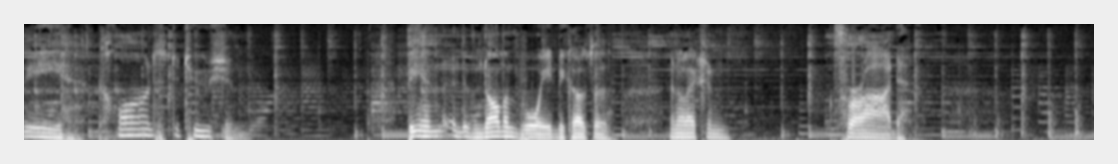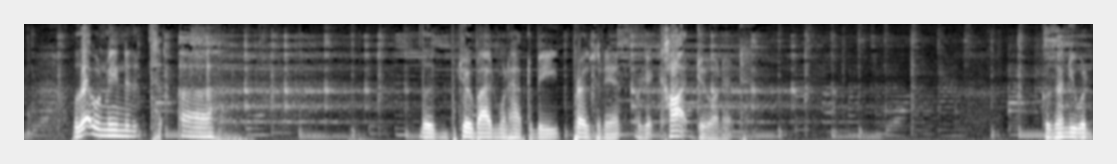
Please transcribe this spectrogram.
the Constitution being null and void because of an election fraud. Well, that would mean that uh, the Joe Biden would have to be president or get caught doing it. Because then you would,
